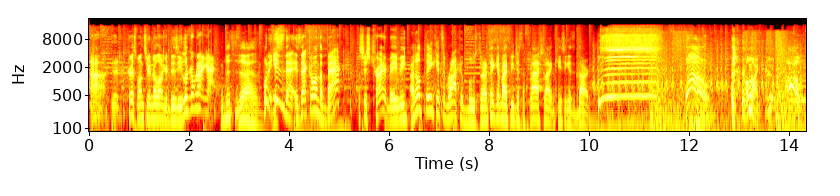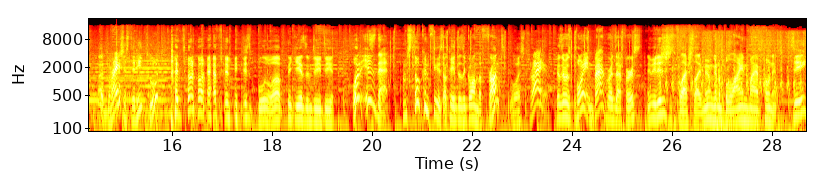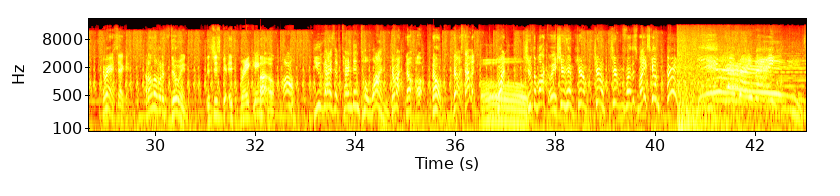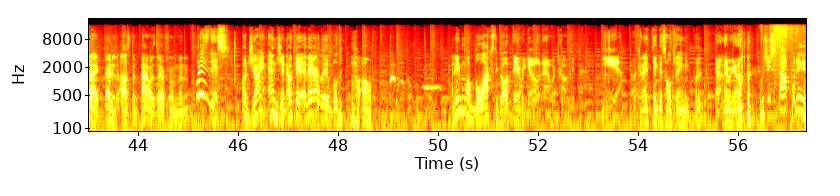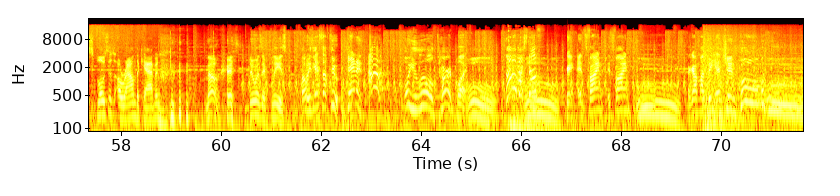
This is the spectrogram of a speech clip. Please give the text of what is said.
Ah, good. Chris, once you're no longer dizzy, look at what I got. Uh, What is that? Is that go on the back? Let's just try it, baby. I don't think it's a rocket booster. I think it might be just a flashlight in case it gets dark. Whoa! Oh my. Oh, good gracious. Did he toot? I don't know what happened. He just blew up. I think he has MGT. What is that? I'm still confused. Okay, does it go on the front? Let's try it. Because it was pointing backwards at first. Maybe it is just a flashlight. Maybe I'm gonna blind my opponent. See? Come here a second. I don't know what it's doing. It's just it's Breaking. Uh oh. Oh, you guys have turned into one. Come on. No. Oh no. No. Stop it. Come Oh. on. Shoot the block. Okay. Shoot him. Shoot him. Shoot him. Shoot him before the spikes come. Hurry. Yeah, baby. Sorry, I started Austin Powers there for a minute. What is this? Oh, giant engine. Okay, they are labeled. Oh. I need more blocks to go up. There we go. Now we're talking. Yeah. Oh, can I take this whole thing and put it down? There we go. Would you stop putting explosives around the cabin? no, Chris. Do as I please. Oh, he's got stuff too. Cannon. Ah! Oh, you little turd butt. Ooh. Oh, my stuff. Ooh. Okay, it's fine. It's fine. Ooh. I got my big engine. Boom. Ooh.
